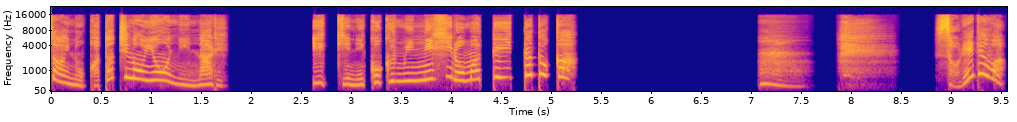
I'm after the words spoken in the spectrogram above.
在の形のようになり、一気に国民に広まっていったとか。うん。それでは、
